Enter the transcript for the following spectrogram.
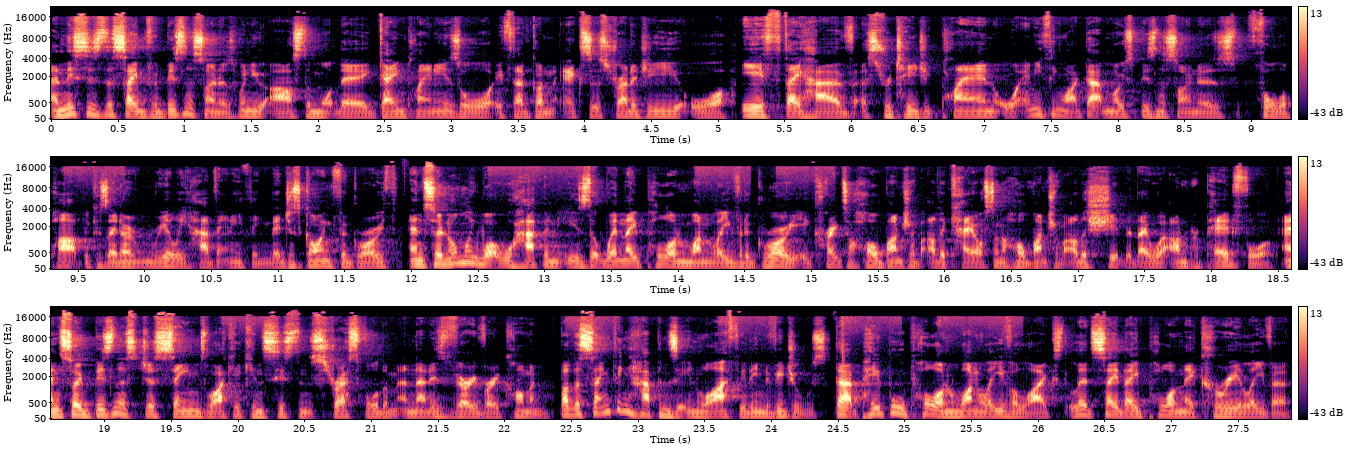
And this is the same for business owners when you ask them what their game plan is, or if they've got an exit strategy, or if they have a strategic plan, or anything like that. Most business owners fall apart because they don't really have anything. They're just going for growth. And so, normally, what will happen is that when they pull on one lever to grow, it creates a whole bunch of other chaos and a whole bunch of other shit that they were unprepared for. And so, business just seems like a consistent stress for them, and that is very, very common. But the same thing happens in life with individuals that people pull on one lever, like let's say they pull on their career lever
